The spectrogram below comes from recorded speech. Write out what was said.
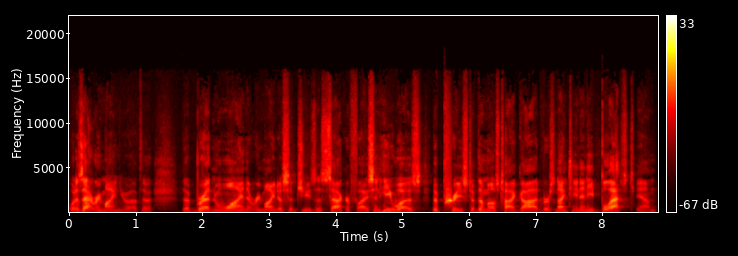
What does that remind you of? The, the bread and wine that remind us of Jesus' sacrifice. And he was the priest of the Most High God. Verse 19, and he blessed him,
